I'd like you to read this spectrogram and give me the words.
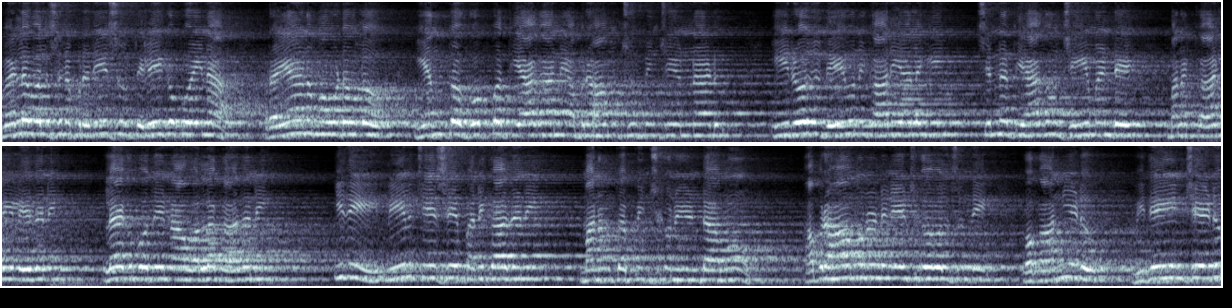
వెళ్ళవలసిన ప్రదేశం తెలియకపోయినా ప్రయాణం అవడంలో ఎంతో గొప్ప త్యాగాన్ని అబ్రహాం చూపించి ఉన్నాడు. ఈరోజు దేవుని కార్యాలకి చిన్న త్యాగం చేయమంటే మనకు ఖాళీ లేదని లేకపోతే నా వల్ల కాదని ఇది నేను చేసే పని కాదని మనం తప్పించుకొని ఉంటాము. అబ్రహాము నుండి నేర్చుకోవలసింది ఒక అన్యుడు విధేయించేడు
